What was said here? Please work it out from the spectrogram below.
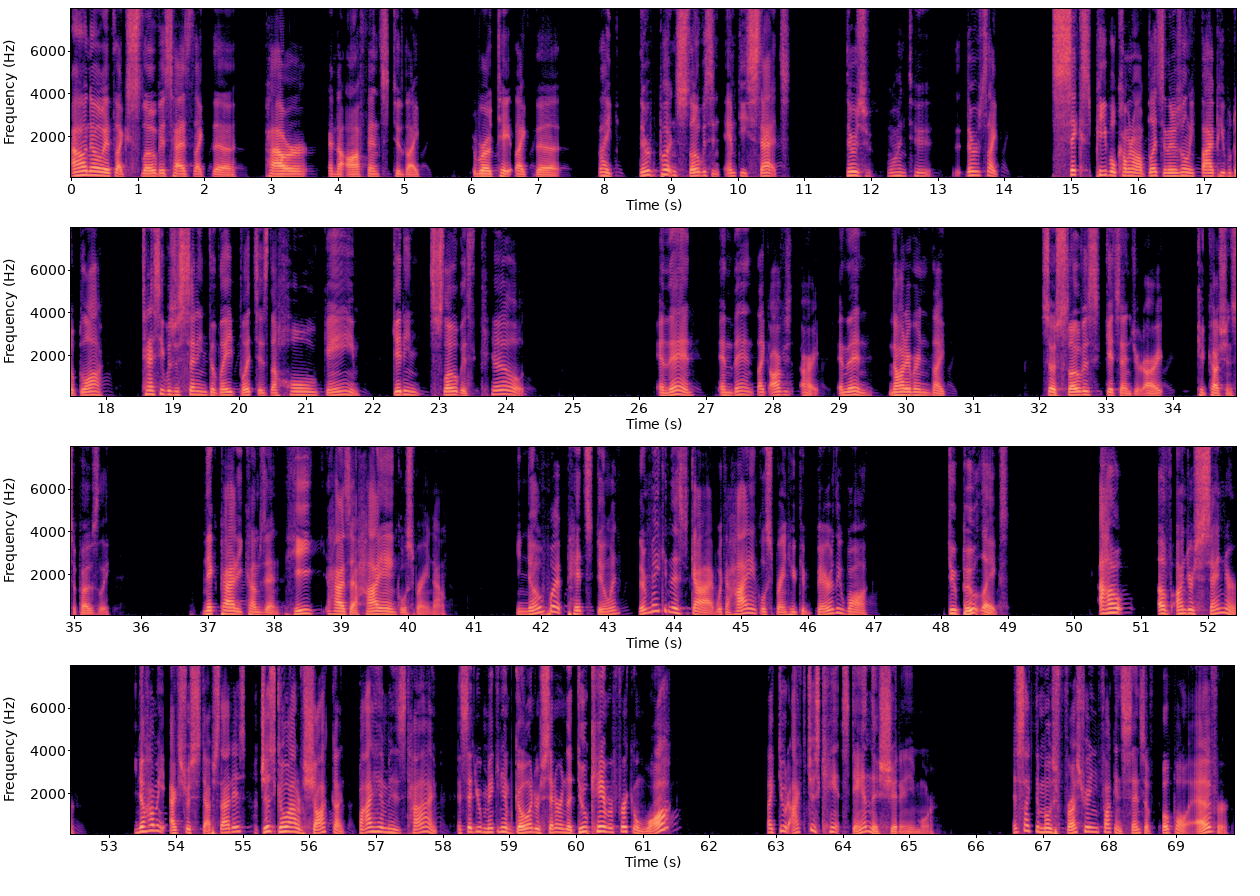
I don't know if like Slovis has like the power and the offense to like rotate like the like they're putting Slovis in empty sets. There's one, two. There's like six people coming on a blitz, and there's only five people to block. Tennessee was just sending delayed blitzes the whole game, getting Slovis killed. And then, and then, like, obviously, all right. And then, not even, like, so Slovis gets injured, all right? Concussion, supposedly. Nick Patti comes in. He has a high ankle sprain now. You know what Pitt's doing? They're making this guy with a high ankle sprain who can barely walk do bootlegs out of under center. You know how many extra steps that is? Just go out of shotgun. Buy him his time. Instead, you're making him go under center and the dude can't freaking walk? Like, dude, I just can't stand this shit anymore. It's like the most frustrating fucking sense of football ever.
